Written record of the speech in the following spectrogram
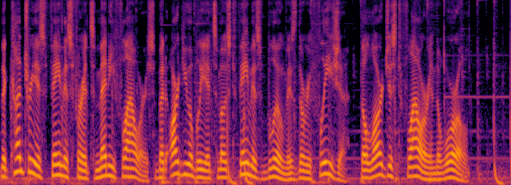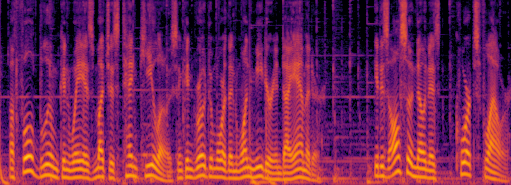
The country is famous for its many flowers but arguably its most famous bloom is the Rafflesia, the largest flower in the world. A full bloom can weigh as much as 10 kilos and can grow to more than 1 meter in diameter. It is also known as corpse flower,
